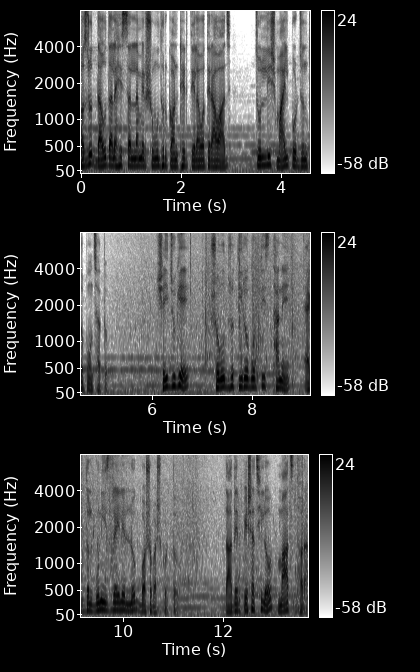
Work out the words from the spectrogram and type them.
হজরত দাউদ আলাহিসাল্লামের সুমধুর কণ্ঠের তেলাওয়াতের আওয়াজ চল্লিশ মাইল পর্যন্ত পৌঁছাত। সেই যুগে সমুদ্র তীরবর্তী স্থানে একদল বনি ইসরায়েলের লোক বসবাস করত। তাদের পেশা ছিল মাছ ধরা।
